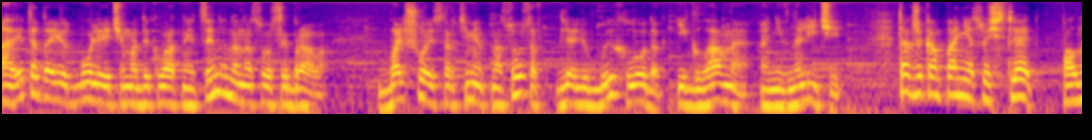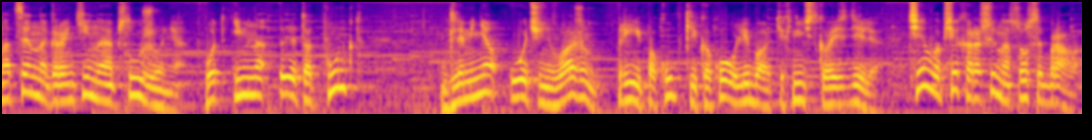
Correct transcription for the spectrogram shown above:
а это дает более чем адекватные цены на насосы Bravo, большой ассортимент насосов для любых лодок и главное, они в наличии. Также компания осуществляет полноценное гарантийное обслуживание. Вот именно этот пункт для меня очень важен при покупке какого-либо технического изделия. Чем вообще хороши насосы Bravo?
